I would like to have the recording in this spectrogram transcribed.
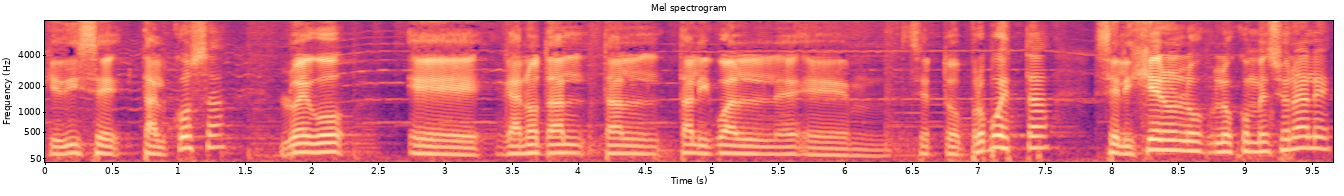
que dice tal cosa, luego eh, ganó tal, tal, tal y cual eh, eh, cierto propuesta, se eligieron los, convencionales,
